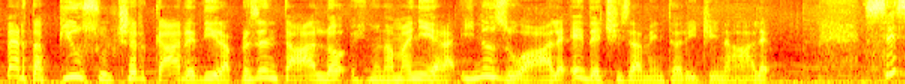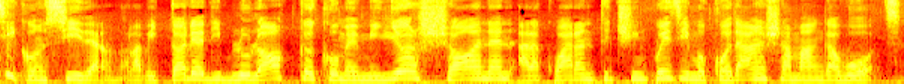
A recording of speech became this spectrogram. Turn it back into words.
verta più sul cercare di rappresentarlo in una maniera inusuale e decisamente originale. Se si considerano la vittoria di Blue Lock come miglior shonen alla 45 Kodansha Manga Awards,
